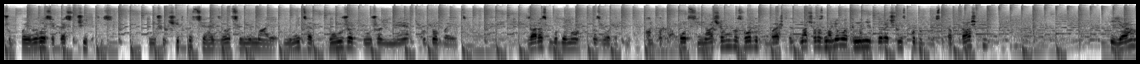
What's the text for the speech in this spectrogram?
щоб появилася якась чіткість. Тому що чіткості геть зовсім немає. Мені це дуже-дуже не подобається. Зараз будемо розводити контур. От почав розводити, бачите, почав розмальовувати, мені, до речі, не сподобалась та пташка. І я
